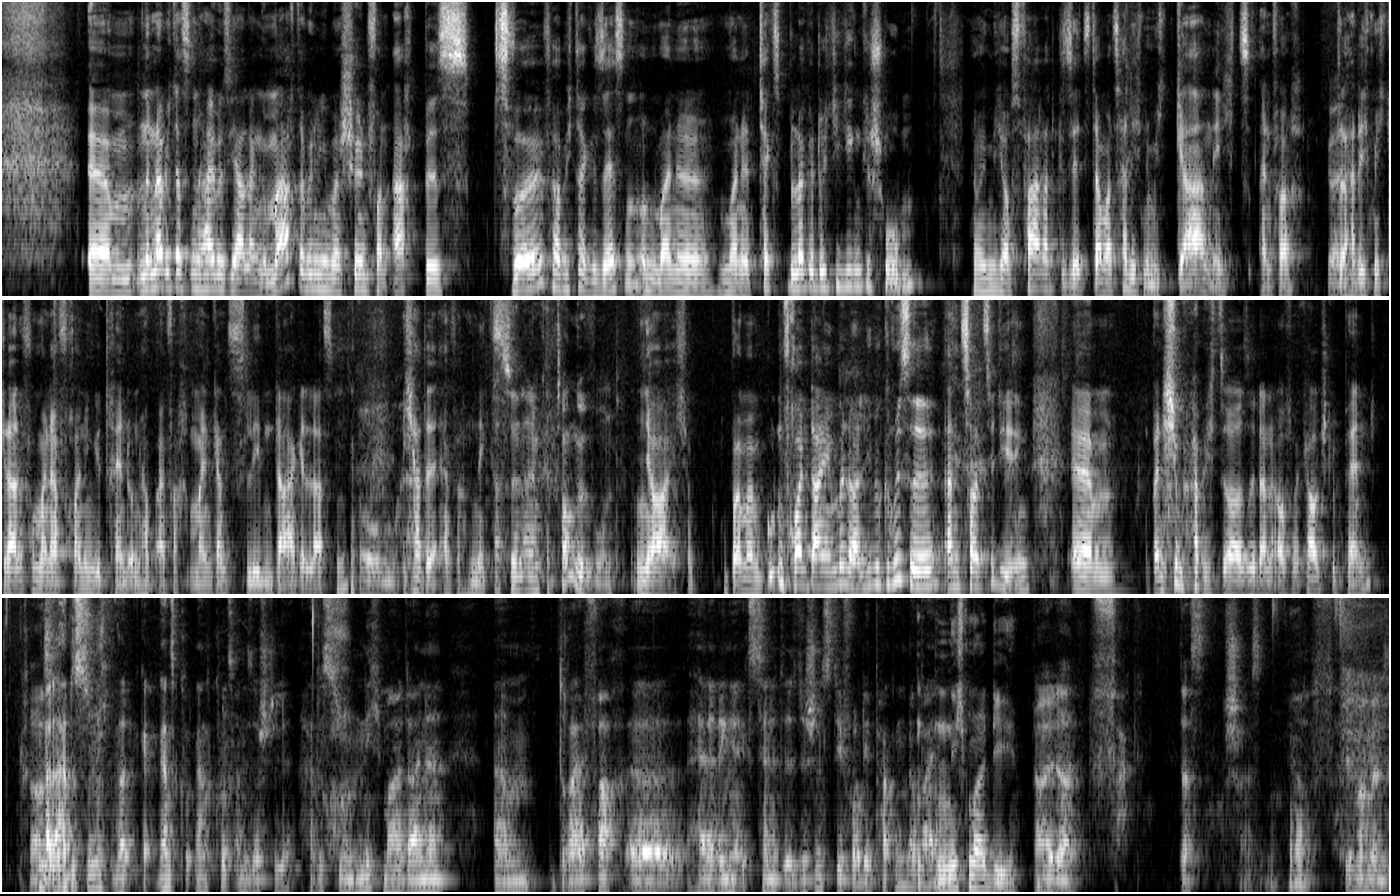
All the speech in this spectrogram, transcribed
Ähm, und dann habe ich das ein halbes Jahr lang gemacht. Da bin ich immer schön von 8 bis 12 habe ich da gesessen und meine, meine Textblöcke durch die Gegend geschoben. Dann habe ich mich aufs Fahrrad gesetzt. Damals hatte ich nämlich gar nichts einfach. Geil. Da hatte ich mich gerade von meiner Freundin getrennt und habe einfach mein ganzes Leben dagelassen. Oh. Ich hatte einfach nichts. Hast du in einem Karton gewohnt? Ja, ich habe bei meinem guten Freund Daniel Müller, liebe Grüße an Salt City. Ähm, bei dem habe ich zu Hause dann auf der Couch gepennt. Krass. Also hattest du nicht, warte, ganz, ganz kurz an dieser Stelle, hattest du nicht mal deine ähm, dreifach äh, Herr der Ringe Extended Editions DVD-Packung dabei? Nicht mal die. Alter, fuck. Das ist scheiße. Ja.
